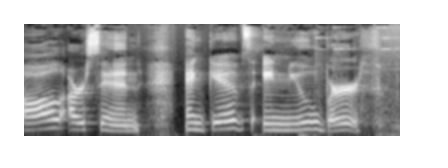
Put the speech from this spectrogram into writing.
all our sin and gives a new birth.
